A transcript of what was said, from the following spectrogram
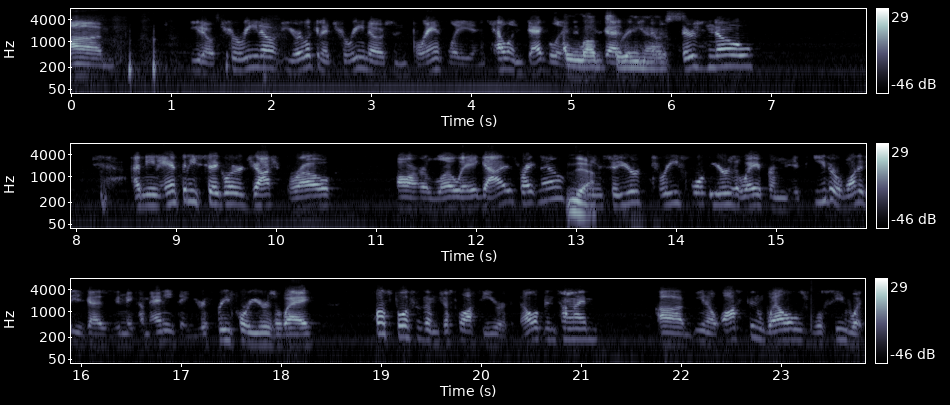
um you know Chirino you're looking at Chirinos and Brantley and Kellin Deglan I and love guys, Chirinos. you know, there's no I mean Anthony Seigler Josh Breaux are low A guys right now Yeah. I mean so you're 3 4 years away from if either one of these guys is going to become anything you're 3 4 years away plus both of them just lost a year of development time uh, you know, Austin Wells, we'll see what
